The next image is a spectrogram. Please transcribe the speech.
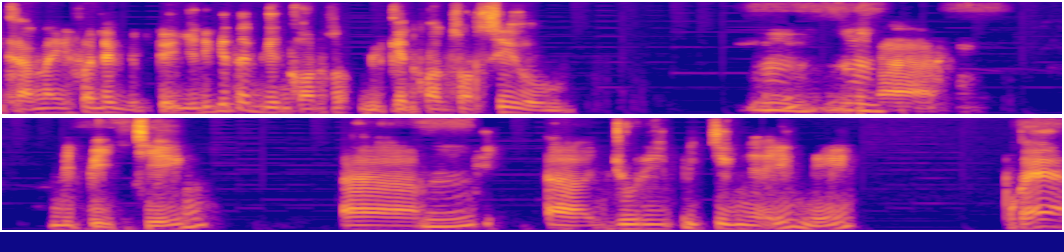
karena eventnya gede jadi kita bikin konsor, bikin konsorsium Hmm, hmm, nah di pitching eh, hmm. eh, juri pitchingnya ini pokoknya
